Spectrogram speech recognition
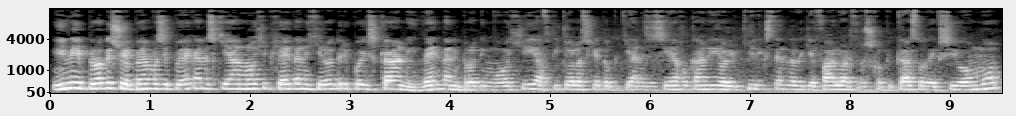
Είναι η πρώτη σου επέμβαση που έκανες και αν όχι, ποια ήταν η χειρότερη που έχεις κάνει. Δεν ήταν η πρώτη μου, όχι. Αυτή και όλα είχε τοπική ανησυχία. Έχω κάνει ολική ρήξη τέντα δικεφάλου αρθροσκοπικά στο δεξιό μου,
